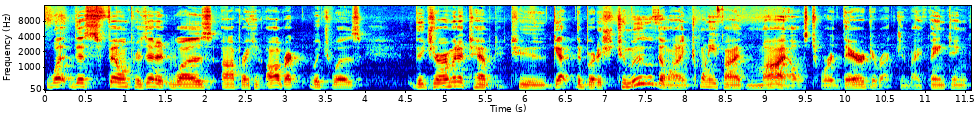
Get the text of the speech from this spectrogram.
What this film presented was Operation Alberich, which was the German attempt to get the British to move the line 25 miles toward their direction by feinting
